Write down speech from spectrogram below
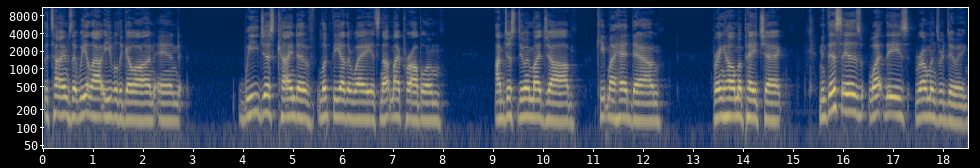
the times that we allow evil to go on and we just kind of look the other way. It's not my problem. I'm just doing my job. Keep my head down. Bring home a paycheck. I mean, this is what these Romans were doing.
